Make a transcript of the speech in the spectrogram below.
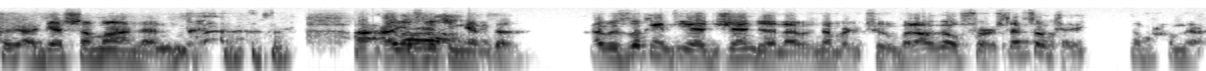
I I guess I'm on then. I I was looking at the, I was looking at the agenda and I was number two, but I'll go first. That's okay. No problem there.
